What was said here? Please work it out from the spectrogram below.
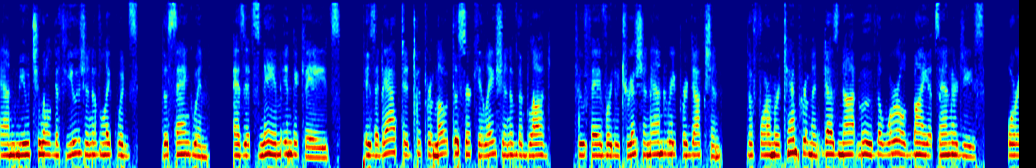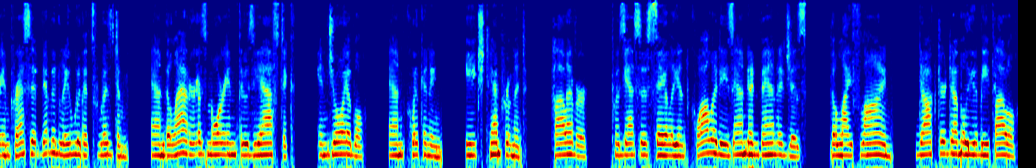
and mutual diffusion of liquids. The sanguine, as its name indicates, is adapted to promote the circulation of the blood, to favor nutrition and reproduction. The former temperament does not move the world by its energies, or impress it vividly with its wisdom, and the latter is more enthusiastic, enjoyable, and quickening. Each temperament, however, possesses salient qualities and advantages. The lifeline, Dr. W. B. Powell,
